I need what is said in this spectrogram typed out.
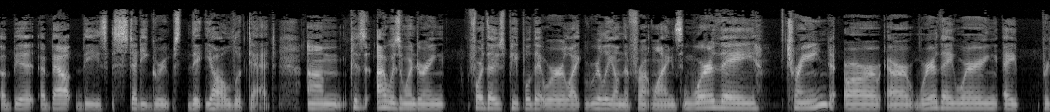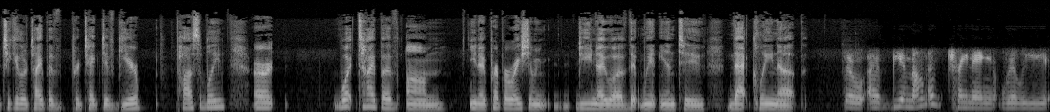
a bit about these study groups that y'all looked at, because um, I was wondering for those people that were like really on the front lines, were they trained or, or were they wearing a particular type of protective gear, possibly, or what type of um, you know preparation do you know of that went into that cleanup? So uh, the amount of training really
